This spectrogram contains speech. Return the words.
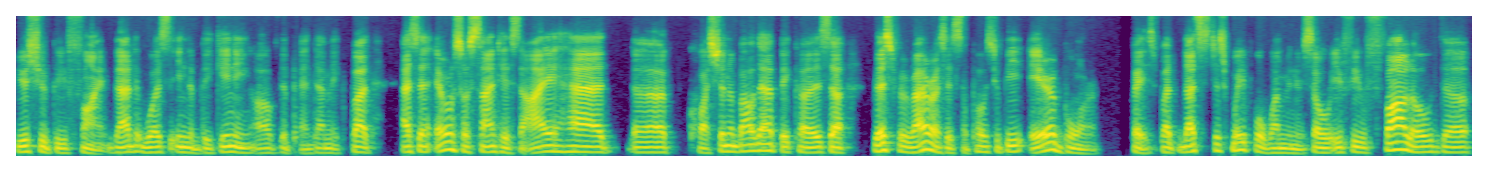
you should be fine. That was in the beginning of the pandemic. But as an aerosol scientist, I had a question about that because uh, respiratory virus is supposed to be airborne phase, but let's just wait for one minute. So if you follow the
